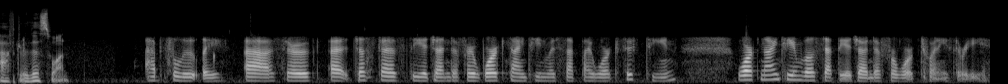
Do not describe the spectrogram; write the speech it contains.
after this one? Absolutely. Uh, so, uh, just as the agenda for WRC 19 was set by WRC 15, WRC 19 will set the agenda for WRC 23.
